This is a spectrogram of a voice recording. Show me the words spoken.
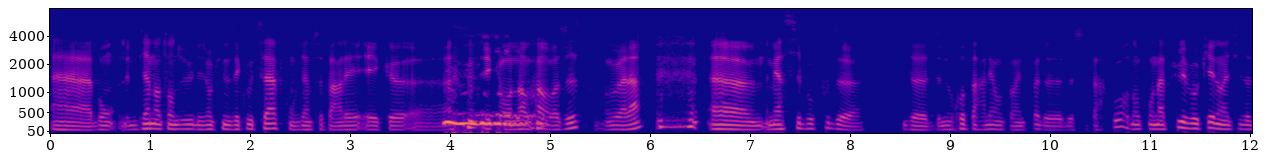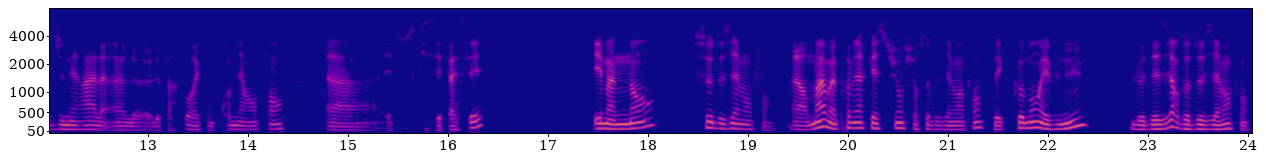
Euh, bon, bien entendu, les gens qui nous écoutent savent qu'on vient de se parler et que euh, et qu'on enregistre. Donc voilà. merci beaucoup de, de, nous reparler encore une fois de, ce parcours. Donc on a pu évoquer dans l'épisode général le, parcours avec ton premier enfant et tout ce qui s'est passé. Et maintenant, ce deuxième enfant. Alors moi, ma première question sur ce deuxième enfant, c'est comment est venu le désir de deuxième enfant?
